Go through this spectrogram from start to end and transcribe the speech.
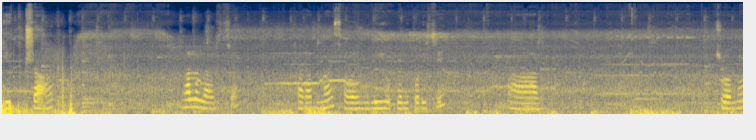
গিফটটা ভালো লাগছে, খারাপ নয়, সবাই মিলেই ওপেন করেছি। আর চলো,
